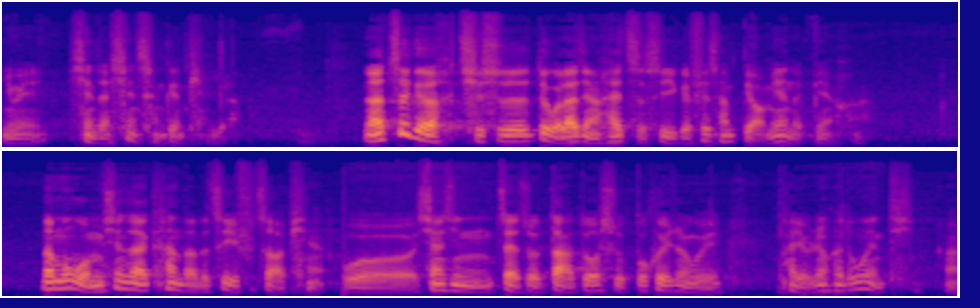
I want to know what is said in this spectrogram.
因为现在县城更便宜了。那这个其实对我来讲还只是一个非常表面的变化。那么我们现在看到的这一幅照片，我相信在座大多数不会认为它有任何的问题啊，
